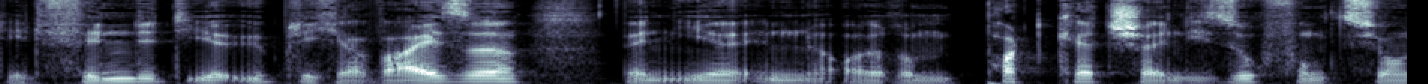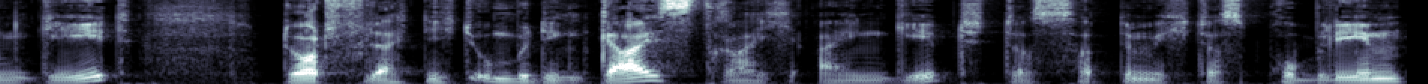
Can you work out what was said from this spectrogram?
Den findet ihr üblicherweise, wenn ihr in eurem Podcatcher in die Suchfunktion geht, dort vielleicht nicht unbedingt geistreich eingebt. Das hat nämlich das Problem,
